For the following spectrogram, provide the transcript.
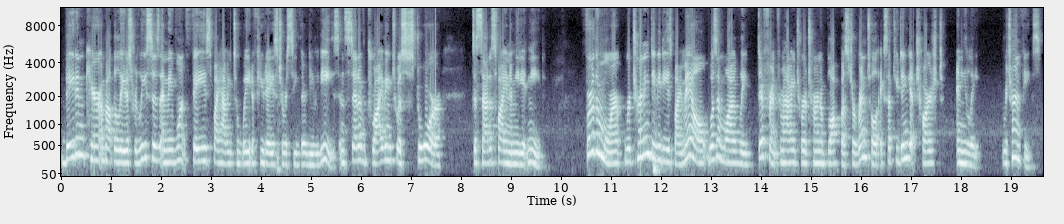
They didn't care about the latest releases and they weren't fazed by having to wait a few days to receive their DVDs instead of driving to a store to satisfy an immediate need. Furthermore, returning DVDs by mail wasn't wildly different from having to return a blockbuster rental, except you didn't get charged any late return fees.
